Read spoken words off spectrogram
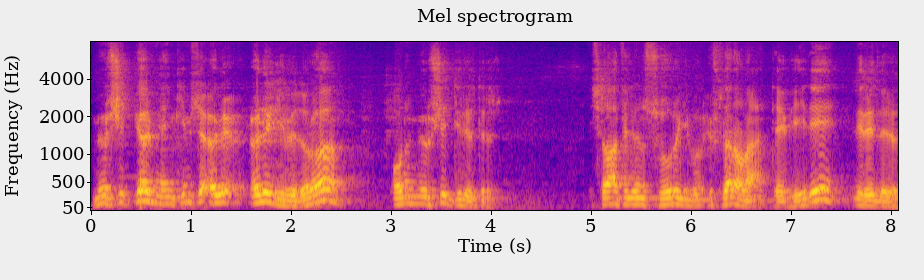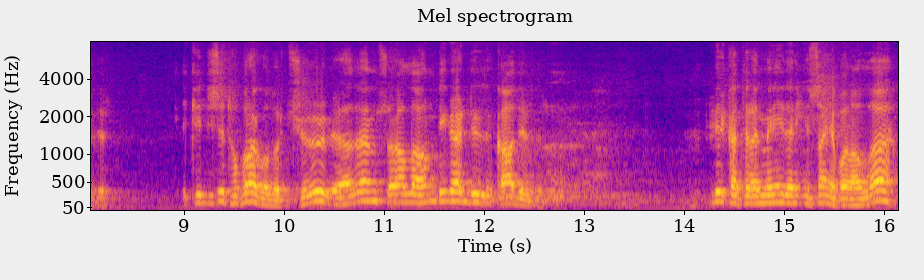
Mürşit görmeyen kimse ölü, ölü gibidir o. Onu mürşit diriltir. İsrafil'in suru gibi üfler ona tevhidi diriltirir. İkincisi toprak olur, çürür bir adam. Sonra Allah onu tekrar diriltir, kadirdir. Bir katre meniden insan yapan Allah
